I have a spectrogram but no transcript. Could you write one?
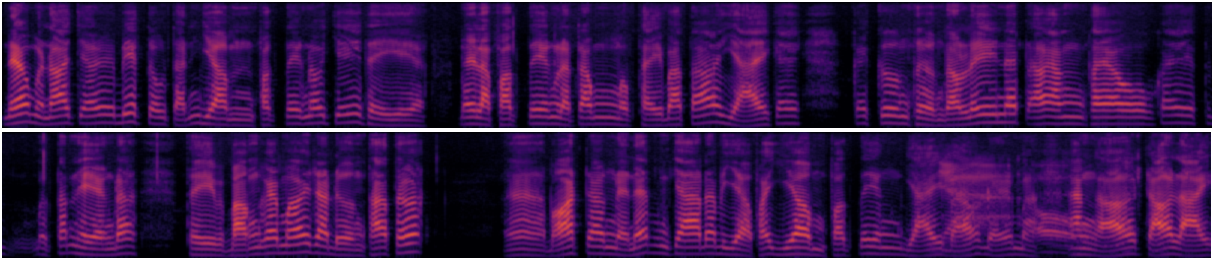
nếu mà nói chứ biết tu tỉnh dòm Phật tiên nói chí thì đây là Phật tiên là trong một thầy ba tớ dạy cái cái cương thường đạo lý nết ở ăn theo cái bậc thánh hiền đó. Thì bận cái mới ra đường tha thước à, bỏ trơn này nếp con cha đó bây giờ phải dòm Phật tiên dạy Dạ. bảo để mà Ồ. ăn ở trở lại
